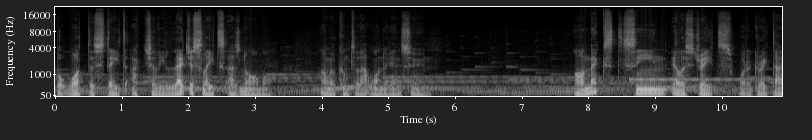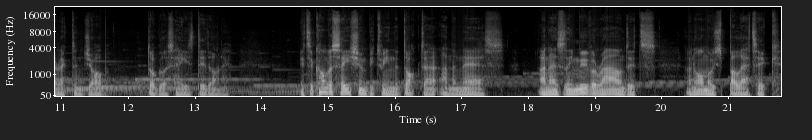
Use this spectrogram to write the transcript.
but what the state actually legislates as normal. And we'll come to that one again soon. Our next scene illustrates what a great directing job Douglas Heyes did on it. It's a conversation between the doctor and the nurse, and as they move around, it's an almost balletic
